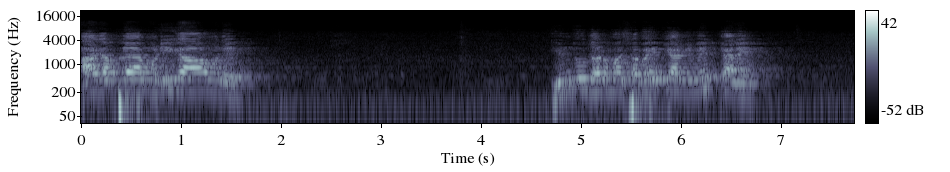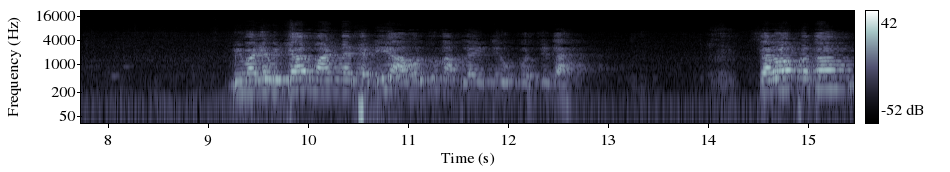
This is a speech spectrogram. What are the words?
आज आपल्या मडी गावामध्ये हिंदू धर्म सभेच्या निमित्ताने मी माझे विचार मांडण्यासाठी आवर्जून आपल्या इथे उपस्थित आहे. सर्वप्रथम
